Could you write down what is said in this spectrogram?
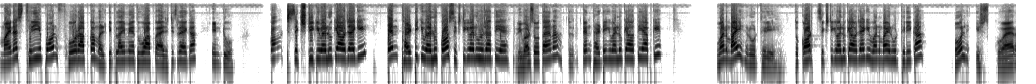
minus three upon four आपका मल्टीप्लाई में है तो वो आपका एज इट रहेगा इंटू कॉट सिक्सटी की वैल्यू क्या हो जाएगी? टेन थर्टी की वैल्यू कॉस सिक्सटी की वैल्यू हो जाती है। रिवर्स होता है ना तो टेन थर्टी की वैल्यू क्या होती है आपकी? One by root three. तो कॉट सिक्सटी की वैल्यू क्या हो जाएगी? वन बाई रूट थ्री का होल स्क्वायर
